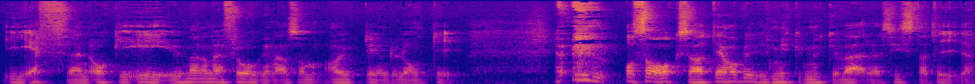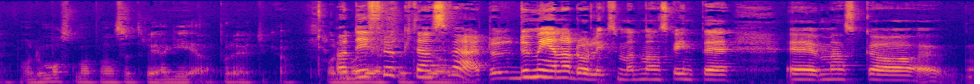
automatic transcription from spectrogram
i FN och i EU med de här frågorna som har gjort det under lång tid. Och sa också att det har blivit mycket, mycket värre sista tiden. Och då måste man på något sätt reagera på det tycker jag. Och Ja, var det är fruktansvärt. Och Du menar då liksom att man ska inte... Eh, man ska eh,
